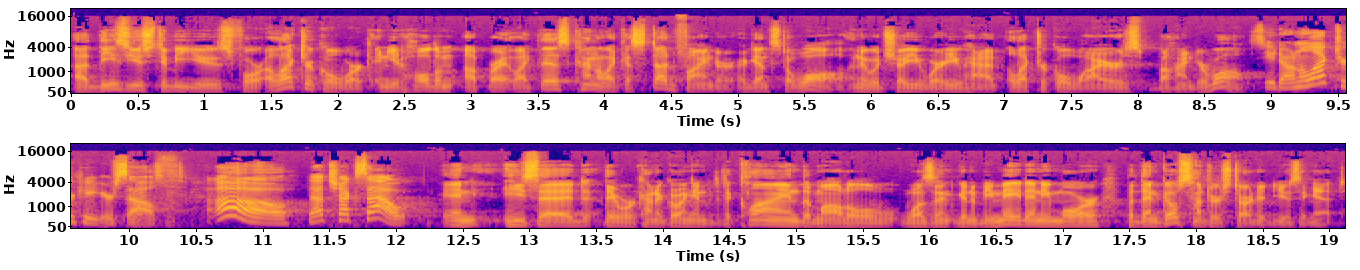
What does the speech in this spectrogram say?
uh, these used to be used for electrical work and you'd hold them upright like this, kind of like a stud finder against a wall, and it would show you where you had electrical wires behind your wall. So you don't electrocute yourself. Oh, that checks out. And he said they were kind of going into decline. The model wasn't going to be made anymore. But then Ghost Hunters started using it.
